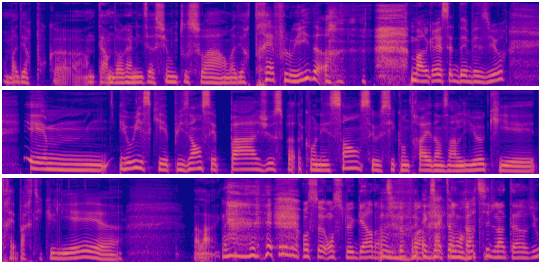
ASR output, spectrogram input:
on va dire, pour que, en termes d'organisation, tout soit, on va dire, très fluide, malgré cette démesure. Et, hum, et, oui, ce qui est épuisant, c'est pas juste connaissance, c'est aussi qu'on travaille dans un lieu qui est très particulier. Euh, voilà. on, se, on, se, le garde un petit peu pour une partie de l'interview.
